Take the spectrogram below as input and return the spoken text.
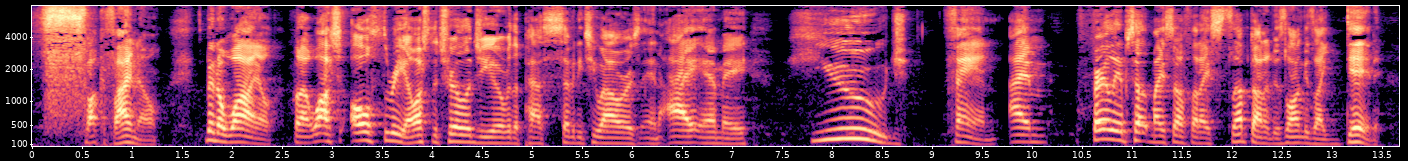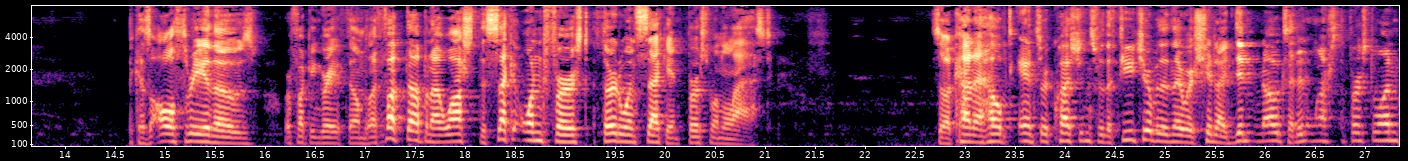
fuck if I know. It's been a while, but I watched all three. I watched the trilogy over the past 72 hours and I am a huge fan. I'm fairly upset with myself that I slept on it as long as I did. Because all three of those were fucking great films. I fucked up and I watched the second one first, third one second, first one last. So it kind of helped answer questions for the future, but then there was shit I didn't know because I didn't watch the first one.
